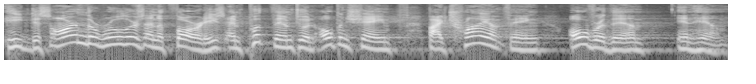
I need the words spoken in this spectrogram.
He disarmed the rulers and authorities and put them to an open shame by triumphing over them in him.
